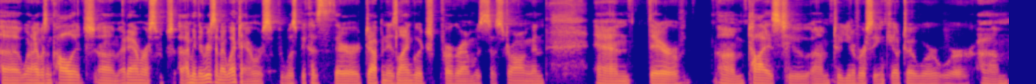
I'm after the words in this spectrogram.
uh, when I was in college um, at Amherst, which I mean, the reason I went to Amherst was because their Japanese language program was so strong, and and their um, ties to um, to university in Kyoto were were um,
